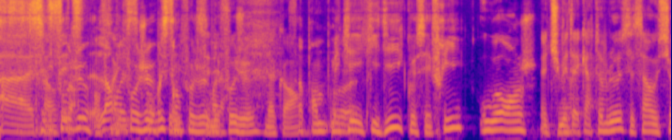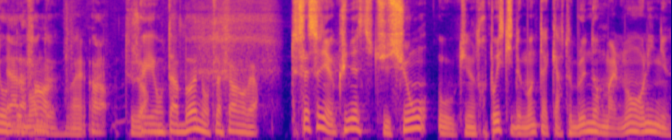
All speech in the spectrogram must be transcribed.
Ah, jeu. Là, C'est on- faux jeu, c'est faux jeu. C'est des faux jeux, d'accord. Prend. Mais qui, qui dit que c'est free ou orange. Et tu mets ta carte bleue, c'est ça aussi, on te demande. fin, ouais, Voilà. toujours. Et on t'abonne, on te la fait à l'envers. De toute façon, il n'y a aucune institution ou aucune entreprise qui demande ta carte bleue normalement en ligne.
